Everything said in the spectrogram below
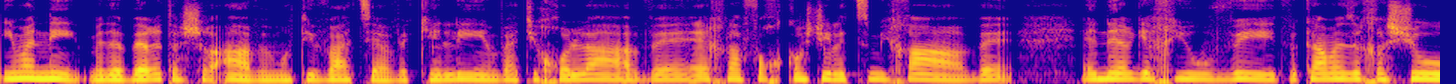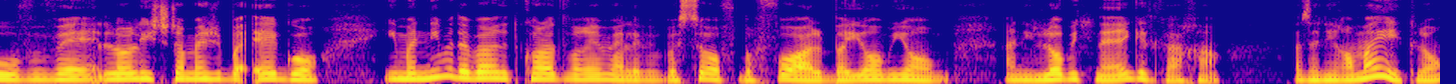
אם אני מדברת השראה ומוטיבציה וכלים, ואת יכולה, ואיך להפוך קושי לצמיחה, ואנרגיה חיובית, וכמה זה חשוב, ולא להשתמש באגו, אם אני מדברת את כל הדברים האלה, ובסוף, בפועל, ביום-יום, אני לא מתנהגת ככה, אז אני רמאית, לא?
